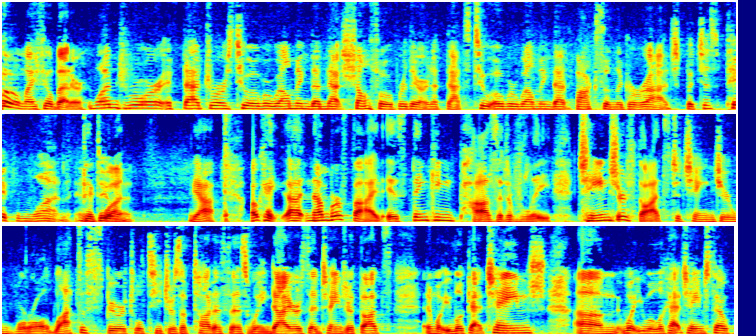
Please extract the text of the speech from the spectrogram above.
boom, I feel better. One drawer. If that drawer is too overwhelming, then that shelf over there, and if that's too overwhelming, that box in the garage. But just pick one and pick do one. it. Yeah. Okay. Uh, number five is thinking positively. Change your thoughts to change your world. Lots of spiritual teachers have taught us this. Wayne Dyer said, change your thoughts and what you look at change, um, what you will look at change. So,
